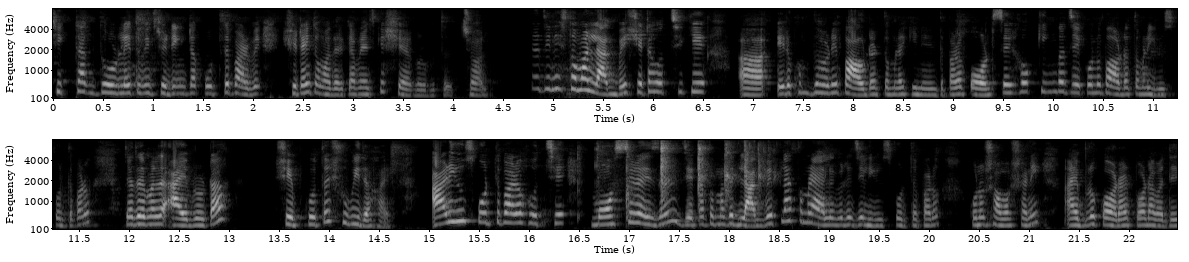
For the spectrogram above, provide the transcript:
ঠিকঠাক ধরলে তুমি থ্রেডিংটা করতে পারবে, সেটাই তোমাদেরকে আমি আজকে শেয়ার করব। তো চল। একটা জিনিস তোমার লাগবে, সেটা হচ্ছে কি এরকম ধরনের পাউডার তোমরা কিনে নিতে পারো পন্ডসের হোক কিংবা যে কোনো পাউডার তোমরা ইউজ করতে পারো, যাতে আমাদের আইব্রোটা শেপ করতে সুবিধা হয়। আর ইউজ করতে পারো হচ্ছে ময়শ্চারাইজার যেটা তোমাদের লাগবে প্লাস তোমরা অ্যালোভেরা জেল ইউজ করতে পারো, কোনো সমস্যা নেই। আইব্রো করার পর আমাদের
